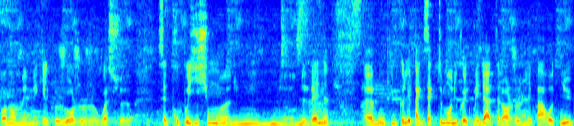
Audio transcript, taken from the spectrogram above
pendant mes, quelques jours, je, vois cette proposition d'une neuvaine, bon, qui ne collait pas exactement du coup avec mes dates, alors je ne l'ai pas retenue,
